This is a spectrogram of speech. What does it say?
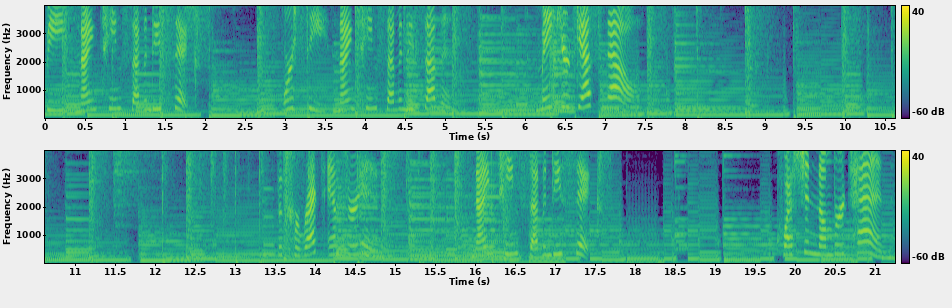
B, 1976, or C, 1977? Make your guess now. The correct answer is 1976. Question number 10.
